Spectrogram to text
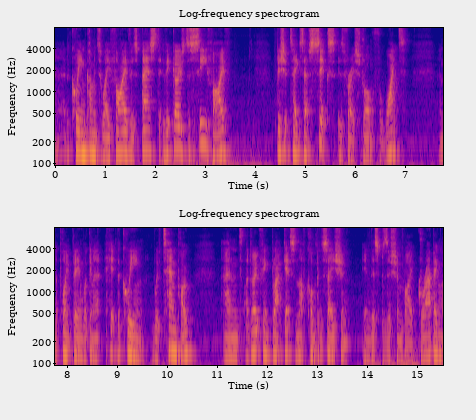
Uh, the queen coming to a5 is best. If it goes to c5, bishop takes f6 is very strong for white. And the point being, we're going to hit the queen with tempo. And I don't think black gets enough compensation in this position by grabbing.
